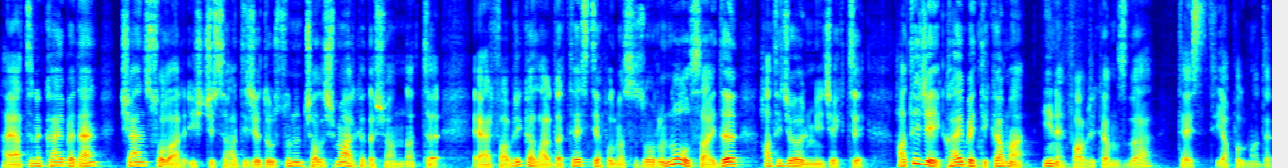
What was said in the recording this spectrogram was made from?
hayatını kaybeden Chen Solar işçisi Hatice Dursun'un çalışma arkadaşı anlattı. Eğer fabrikalarda test yapılması zorunlu olsaydı Hatice ölmeyecekti. Hatice'yi kaybettik ama yine fabrikamızda test yapılmadı.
